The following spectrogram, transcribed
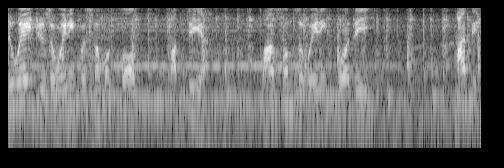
New Agers are waiting for someone called Maitreya. Muslims are waiting for the Mahdi.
